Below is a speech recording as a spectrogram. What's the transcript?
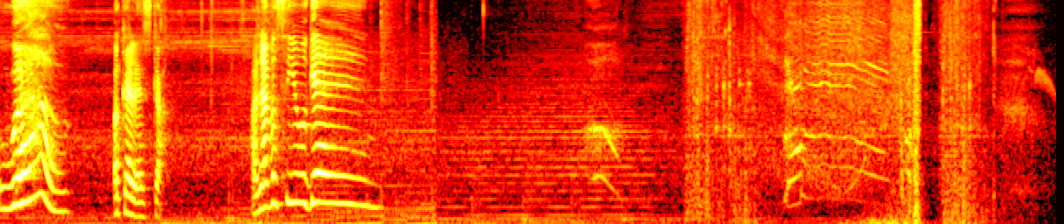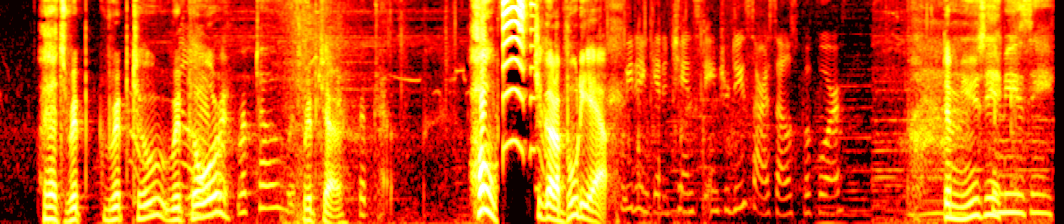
Wow. Okay, let's go. I'll never see you again. Oh, that's Rip Riptor? Yeah, Riptor? Rip- Ripto? Rip- Riptor. Ripto. Oh, she got a booty out. We didn't get a chance to introduce ourselves before. The The music. music.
